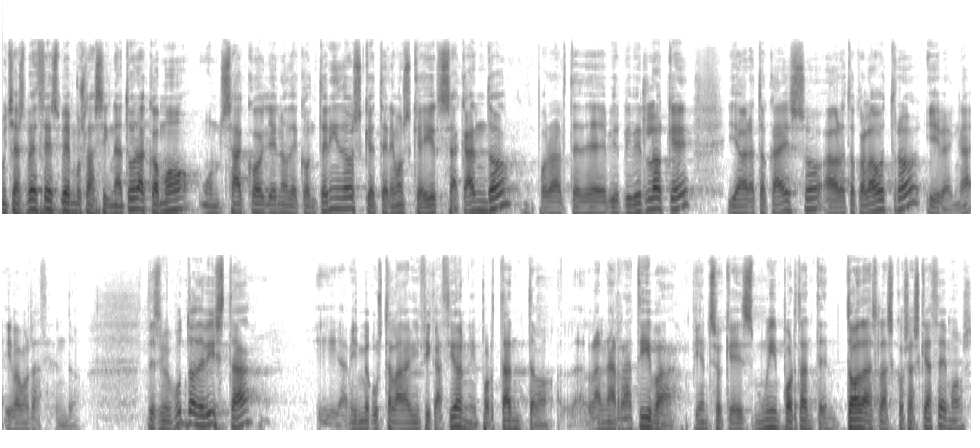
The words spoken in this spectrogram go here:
Muchas veces vemos la asignatura como un saco lleno de contenidos que tenemos que ir sacando por arte de vivir lo que y ahora toca eso, ahora toca lo otro y venga, y vamos haciendo. Desde mi punto de vista, y a mí me gusta la gamificación y por tanto la narrativa pienso que es muy importante en todas las cosas que hacemos,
